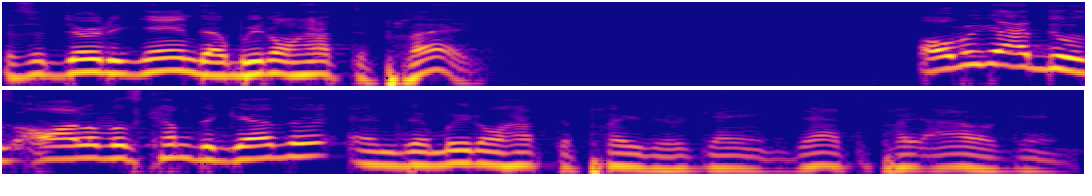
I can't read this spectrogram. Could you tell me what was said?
It's a dirty game that we don't have to play. All we gotta do is all of us come together, and then we don't have to play their game. They have to play our game.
